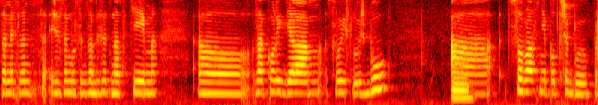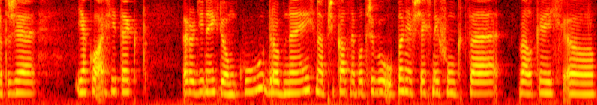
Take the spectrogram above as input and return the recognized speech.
zamyslím se, že se musím zamyslet nad tím, uh, za kolik dělám svoji službu a hmm. co vlastně potřebuju, protože jako architekt rodinných domků, drobných, například nepotřebuju úplně všechny funkce velkých uh,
